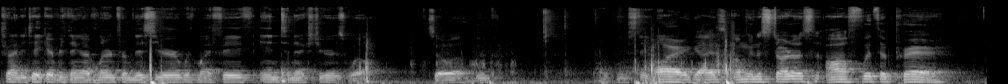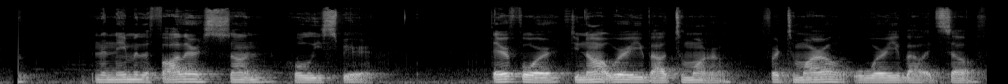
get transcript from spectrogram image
trying to take everything I've learned from this year with my faith into next year as well. So, uh, Luke, opening statement. All right, guys, I'm going to start us off with a prayer. In the name of the Father, Son, Holy Spirit. Therefore, do not worry about tomorrow, for tomorrow will worry about itself.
